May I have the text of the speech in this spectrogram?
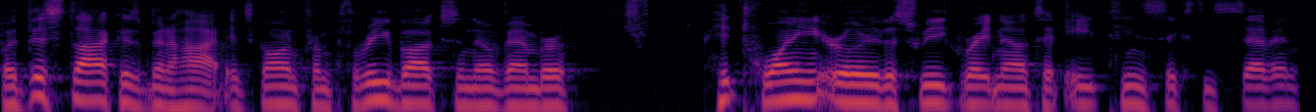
But this stock has been hot. It's gone from three bucks in November hit 20 earlier this week. Right now it's at 1867.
